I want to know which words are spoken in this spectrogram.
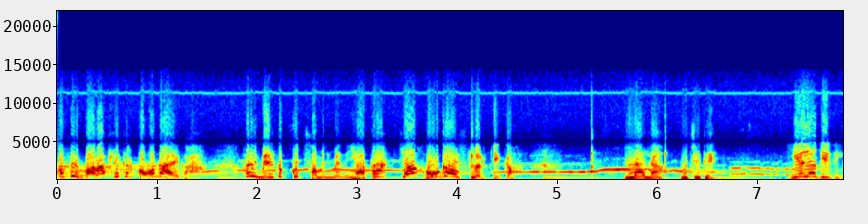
तो फिर बारात लेकर कौन आएगा? अरे मेरे तो कुछ समझ में नहीं आता। क्या होगा इस लड़की का? ला ला मुझे दे। ये लो दीदी।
